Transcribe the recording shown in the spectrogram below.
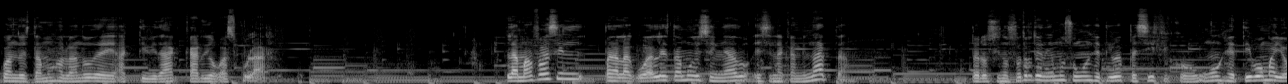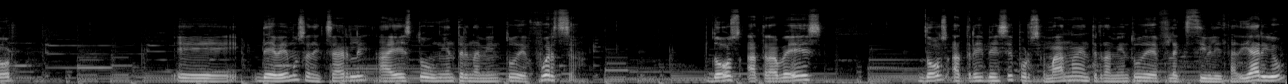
cuando estamos hablando de actividad cardiovascular. La más fácil para la cual estamos diseñados es la caminata. Pero si nosotros tenemos un objetivo específico, un objetivo mayor, eh, debemos anexarle a esto un entrenamiento de fuerza. Dos a través, dos a tres veces por semana, entrenamiento de flexibilidad diario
